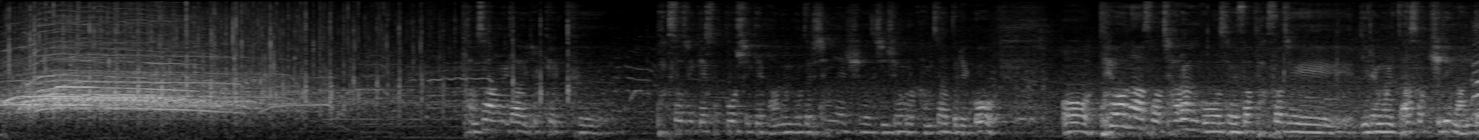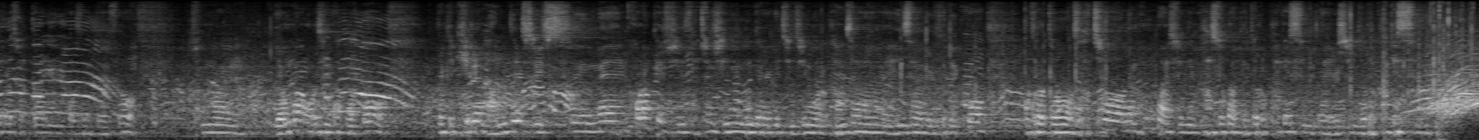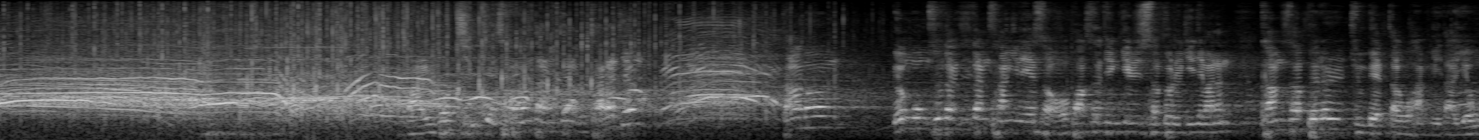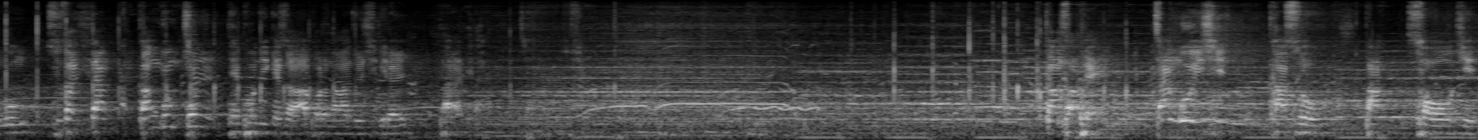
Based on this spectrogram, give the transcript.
감사합니다. 이렇게 그 박서진께 선보시게 많은 분들이 참여해 주셔서 진심으로 감사드리고 어, 태어나서 자란 곳에서 박서진 이름을 따서 길이 만들어졌다는 것에 대해서 정말 영광으로 생각하고 이렇게 길을 만들 수 있음에 허락해 주신 사천 시민분들에게 진심으로 감사의 인사를 드리고 앞으로 더 사천을 홍보할 수 있는 가수가 되도록 하겠습니다. 열심히 노력하겠습니다. 아이고 진짜 잘한다 이제 잘하죠? 다음은 영공수당시장 상인에서 박서진길 선포를 기념하는 감사표를 준비했다고 합니다. 영공수당시장 강종철 대표님께서 앞으로 나와주시기를 바랍니다. 감사패 장고이신 가수 박서진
